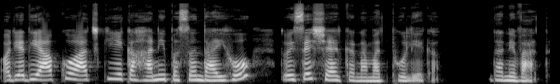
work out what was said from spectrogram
और यदि आपको आज की ये कहानी पसंद आई हो तो इसे शेयर करना मत भूलिएगा। धन्यवाद।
